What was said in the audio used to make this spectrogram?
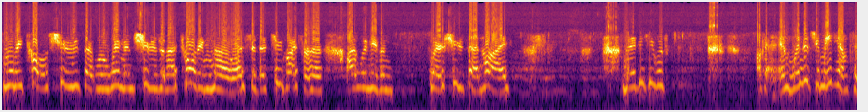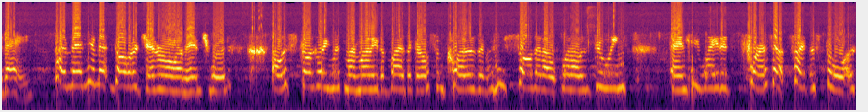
really tall shoes that were women's shoes, and I told him no. I said they're too high for her. I wouldn't even wear shoes that high. Maybe he was. Okay, and when did you meet him today? I met him at Dollar General on Edgewood. I was struggling with my money to buy the girl some clothes, and he saw that I, what I was doing, and he waited for us outside the store.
